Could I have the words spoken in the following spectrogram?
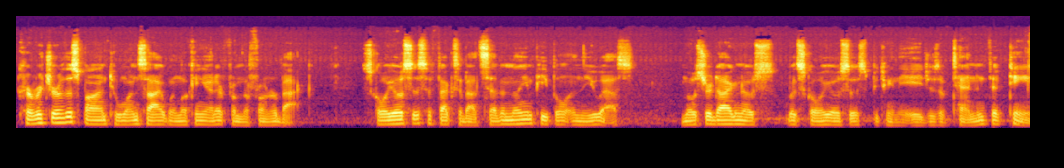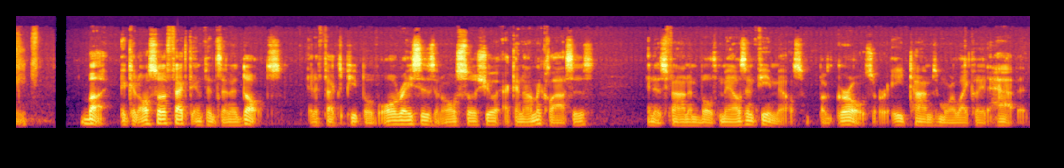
curvature of the spine to one side when looking at it from the front or back. Scoliosis affects about 7 million people in the U.S. Most are diagnosed with scoliosis between the ages of 10 and 15, but it can also affect infants and adults. It affects people of all races and all socioeconomic classes and is found in both males and females, but girls are eight times more likely to have it.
